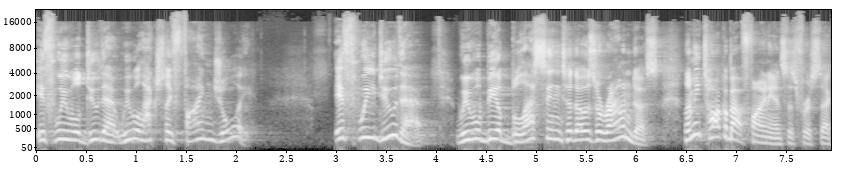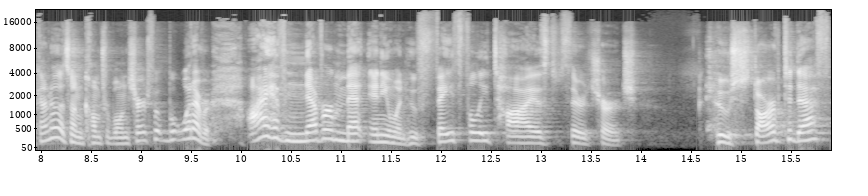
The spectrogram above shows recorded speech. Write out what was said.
If we will do that, we will actually find joy. If we do that, we will be a blessing to those around us. Let me talk about finances for a second. I know that's uncomfortable in church, but, but whatever. I have never met anyone who faithfully tithed their church, who starved to death,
